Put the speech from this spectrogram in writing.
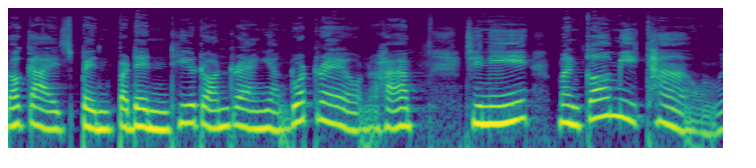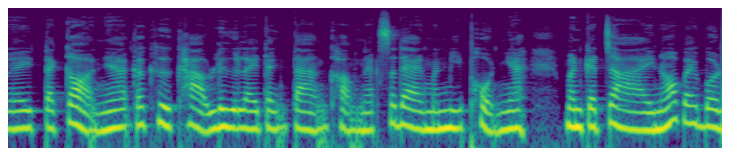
ก็กลายเป็นประเด็นที่ร้อนแรงอย่างรวดเร็วนะคะ ทีนี้ มันก็มีข่าวในแต่ก่อนเนี่ยก็คือข่าวลืออะไรต่างๆ ของนักแสดงมันมีผลไงมันกระจายเนาะไปบน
